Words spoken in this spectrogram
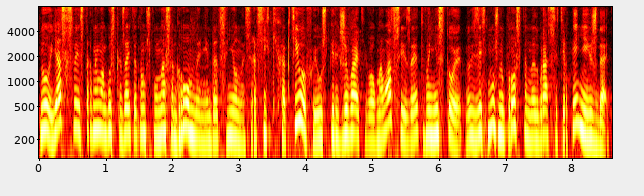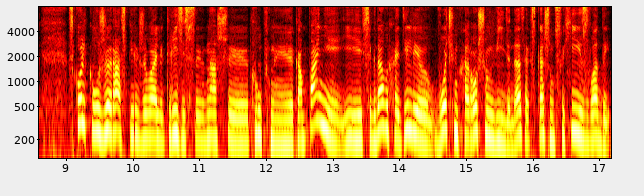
Ну, я со своей стороны могу сказать о том, что у нас огромная недооцененность российских активов, и уж переживать и волноваться из-за этого не стоит. Но здесь нужно просто набраться терпения и ждать. Сколько уже раз переживали кризисы наши крупные компании и всегда выходили в очень хорошем виде, да, так скажем, сухие из воды.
